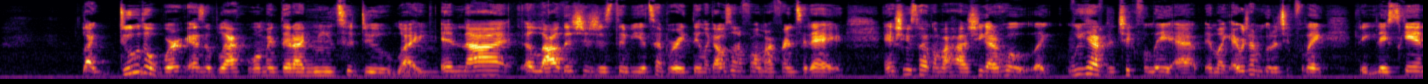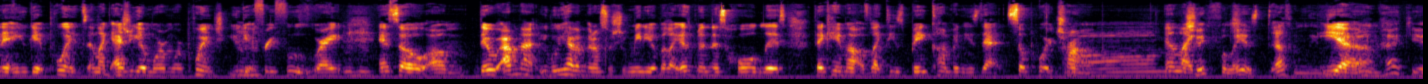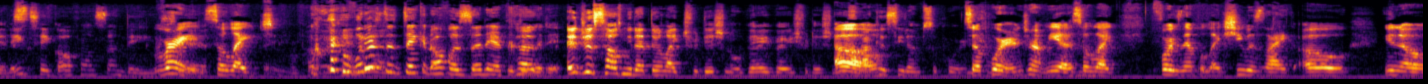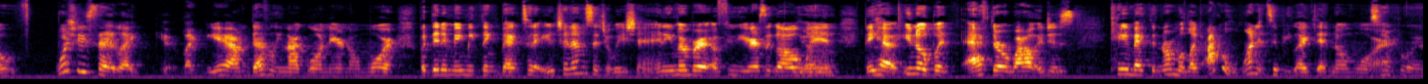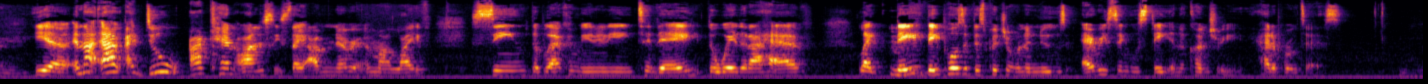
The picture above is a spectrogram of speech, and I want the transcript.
like do the work as a black woman that I need to do, like, and not allow this to just to be a temporary thing. Like, I was on the phone with my friend today, and she was talking about how she got a whole like we have the Chick Fil A app, and like every time you go to Chick Fil A, they, they scan it and you get points, and like as you get more and more points, you get free food, right? And so, um, there I'm not we haven't been on social media, but like it's been this whole list that came out of like these big companies that support Trump. Um, Mm-hmm. And, like- Chick Fil A is definitely Yeah. Heck yeah, they take off on Sundays. Right. Yeah. So like, what yeah. the taking off on Sunday have to do with it? it just tells me that they're like traditional, very very traditional. So I Oh. could see them supporting. supporting Trump. Yeah. So mm-hmm. like, for example, like she was like, oh, you know, what she say? Like, like yeah, I'm definitely not going there no more. But then it made me think back to the H and M situation. And you remember a few years ago Yeah. when they had, you know, but after a while it just came back to normal. Like I don't want it to be like that no more. temporary. Yeah, and I, I I do I can honestly say I've never in my life seen the black community today the way that I have. Like they mm-hmm. they posted this picture on the news. Every single state in the country had a protest.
